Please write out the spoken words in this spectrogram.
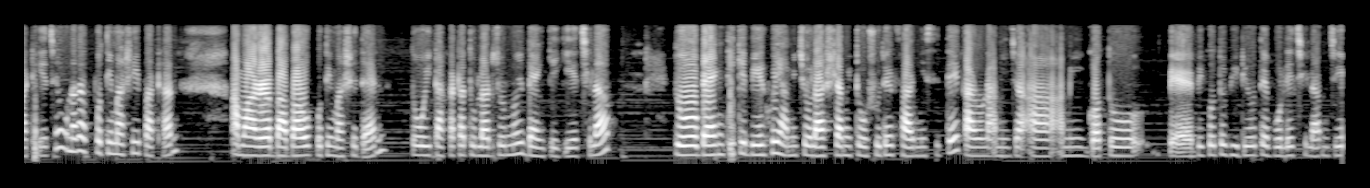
পাঠিয়েছে, ওনারা প্রতি মাসেই পাঠান। আমার বাবাও প্রতি মাসে দেন, তো ওই টাকাটা তোলার জন্যই ব্যাংকে গিয়েছিলাম। তো ব্যাংক থেকে বের হয়ে আমি চলে আসলাম একটু ওষুধের ফার্মেসিতে কারণ আমি যা আমি গত বিগত ভিডিওতে বলেছিলাম যে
